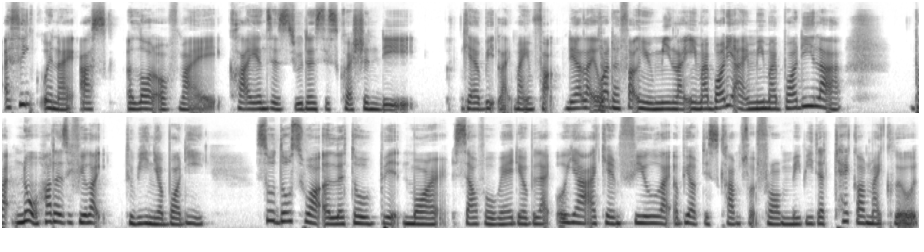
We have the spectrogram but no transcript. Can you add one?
I think when I ask a lot of my clients and students this question, they get a bit like mind fuck. They're like, what the fuck you mean? Like in my body, I mean my body lah. But no, how does it feel like to be in your body? So those who are a little bit more self-aware, they'll be like, oh yeah, I can feel like a bit of discomfort from maybe the tag on my clothes.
